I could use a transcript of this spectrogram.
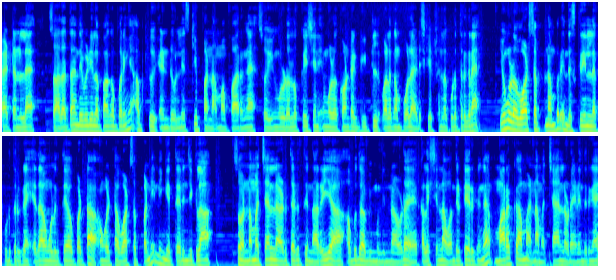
பேட்டர்ன்ல ஸோ அதை தான் இந்த வீடியோல பார்க்க போறீங்க. அப் டு எண்ட் வரலையும் ஸ்கிப் பண்ணாம பாருங்க. ஸோ இவங்களோட லொக்கேஷன் இவங்களோட காண்டாக்ட் டீட்டெயில் வழக்கம் போல டிஸ்கிரிப்ஷன்ல கொடுத்துருக்கேன் இவங்களோட வாட்ஸ்அப் நம்பர் இந்த ஸ்க்ரீனில் கொடுத்துருக்கேன் ஏதாவது உங்களுக்கு தேவைப்பட்டா அவங்கள்ட்ட வாட்ஸ்அப் பண்ணி நீங்கள் தெரிஞ்சுக்கலாம். ஸோ நம்ம சேனலில் அடுத்தடுத்து நிறைய அபுதாபி முலினாவோட கலெக்ஷன்லாம் வந்துட்டே இருக்குங்க. மறக்காம நம்ம சேனலோட இணைந்துருங்க.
